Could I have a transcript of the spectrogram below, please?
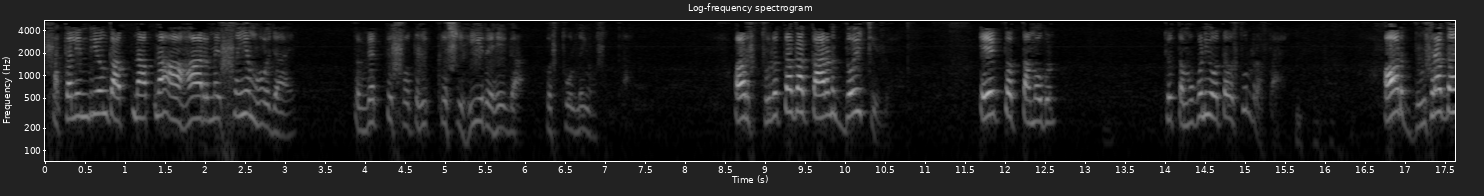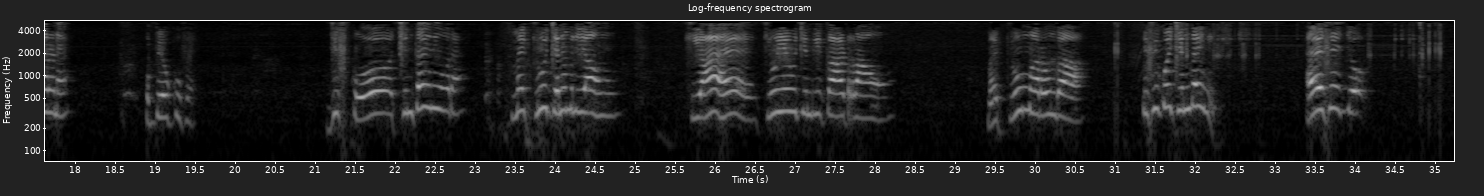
सकल इंद्रियों का अपना अपना आहार में संयम हो जाए तो व्यक्ति स्वतः ही कृषि ही रहेगा वो स्थूल नहीं हो सकता। और स्थूलता का कारण दो ही चीज़ है। एक तो तमोगुण, जो तमोगुण ही होता है, वो स्थूल रहता है। और दूसरा कारण है, वो बेवकूफ़ है। जिसको चिंता ही नहीं हो रहा है। मैं क्यों जन्म लिया हूँ? क्या है? क्यों ये ज़िंदगी काट रहा हूँ? मैं क्यों मरूँगा? इसकी कोई चिंता ही नहीं। ऐसे जो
